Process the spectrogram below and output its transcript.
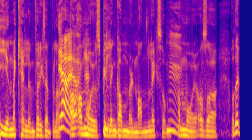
Ian McKellen, for eksempel. Ja, ja, han, han må jo spille en gammel mann, liksom. Mm. Jo, også, og det,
